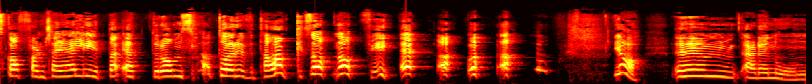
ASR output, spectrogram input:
skaffer han seg ei lita ettroms med torvtak, sånn oppi Ja. Um, er det noen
